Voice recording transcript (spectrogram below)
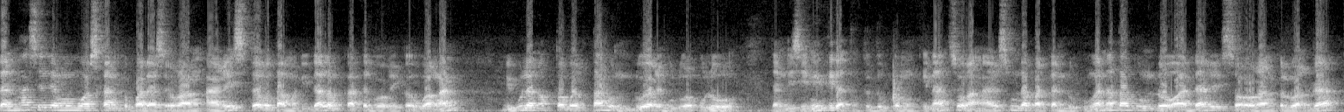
dan hasil yang memuaskan kepada seorang Aris terutama di dalam kategori keuangan di bulan Oktober tahun 2020 dan di sini tidak tertutup kemungkinan seorang Aris mendapatkan dukungan ataupun doa dari seorang keluarga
